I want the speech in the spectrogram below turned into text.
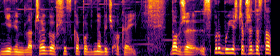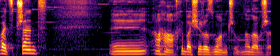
Nie wiem dlaczego, wszystko powinno być ok. Dobrze, spróbuj jeszcze przetestować sprzęt. Yy, aha, chyba się rozłączył. No dobrze.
